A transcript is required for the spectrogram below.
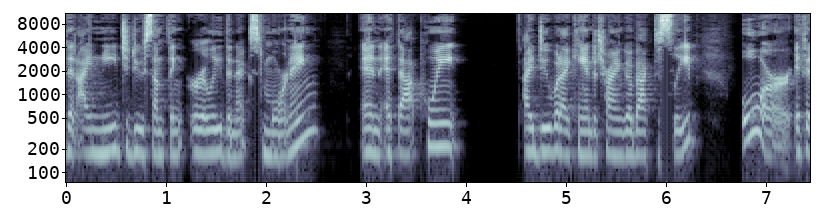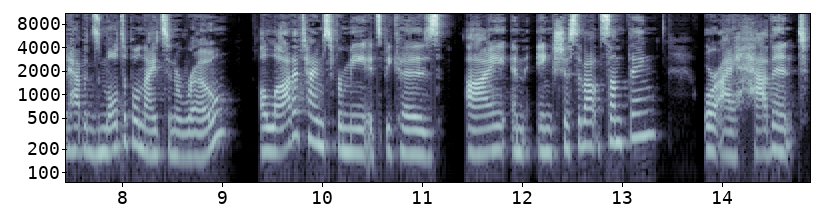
that I need to do something early the next morning. And at that point, I do what I can to try and go back to sleep. Or if it happens multiple nights in a row, a lot of times for me, it's because I am anxious about something or I haven't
